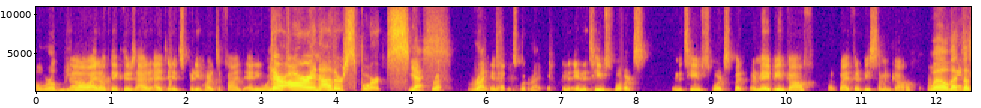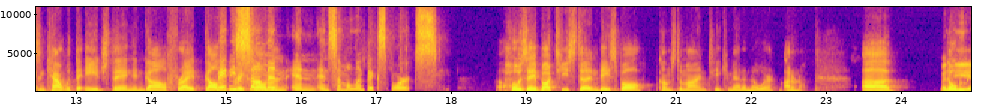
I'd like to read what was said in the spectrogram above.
a world beater. No, I don't think there's. I, I, it's pretty hard to find anyone. There are in other sports. Yes, right, right, in other sports, right, in, in the team sports, in the team sports, but or maybe in golf might there be some in golf? Well, that doesn't count with the age thing in golf, right? Golf maybe some the... in, in in some Olympic sports. Uh, Jose Bautista in baseball comes to mind. He came out of nowhere. I don't know. Uh, but the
